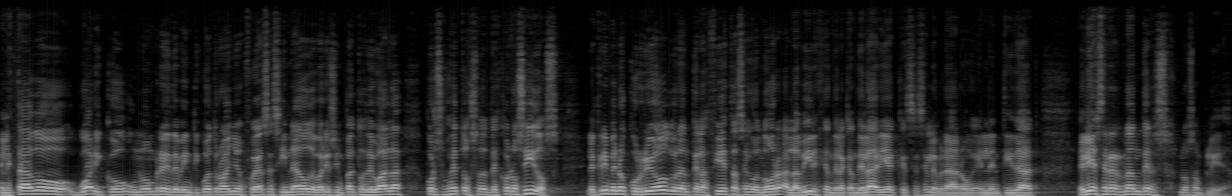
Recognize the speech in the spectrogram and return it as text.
En el estado Guárico, un hombre de 24 años fue asesinado de varios impactos de bala por sujetos desconocidos. El crimen ocurrió durante las fiestas en honor a la Virgen de la Candelaria que se celebraron en la entidad. Elías Hernández nos amplía.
